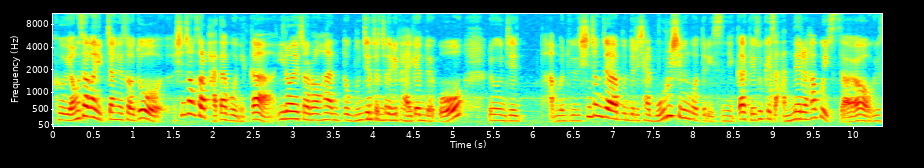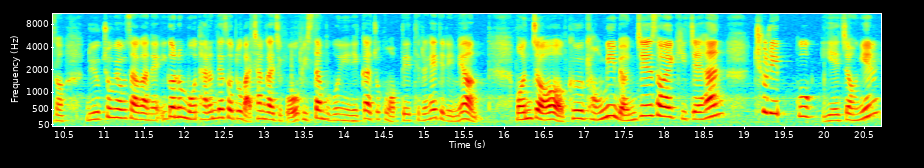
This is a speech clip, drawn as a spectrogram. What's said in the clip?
그 영사관 입장에서도 신청서를 받아보니까 이러저러한 또 문제점들이 문제점들. 발견되고 그리고 이제 아무래도 신청자분들이 잘 모르시는 것들이 있으니까 계속해서 안내를 하고 있어요. 그래서 뉴욕 총영사관에 이거는 뭐 다른 데서도 마찬가지고 비슷한 부분이니까 조금 업데이트를 해드리면 먼저 그 격리 면제서에 기재한 출입국 예정일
